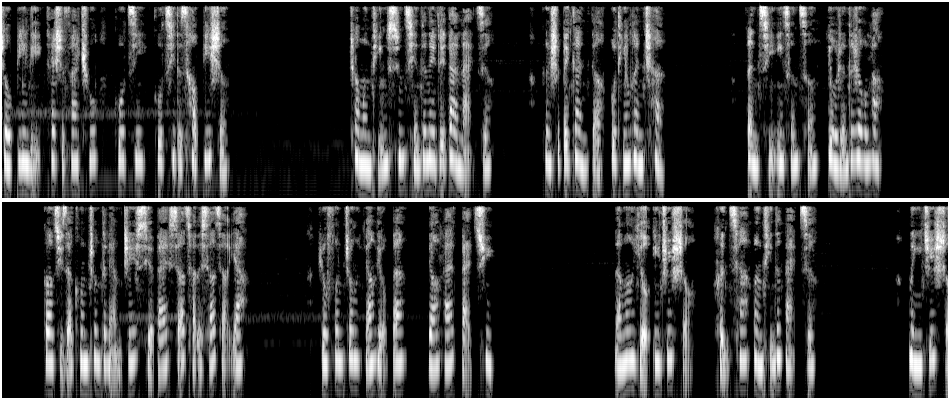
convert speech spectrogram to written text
肉逼里开始发出咕叽咕叽的操逼声。赵梦婷胸前的那对大奶子。更是被干得不停乱颤，泛起一层层诱人的肉浪。高举在空中的两只雪白小巧的小脚丫，如风中杨柳般摇来摆去。男网友一只手狠掐孟婷的奶子，另一只手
